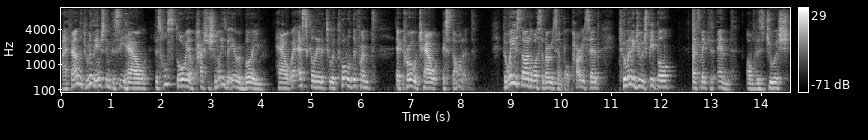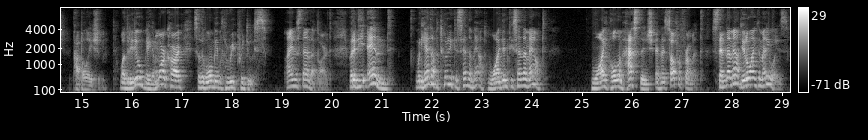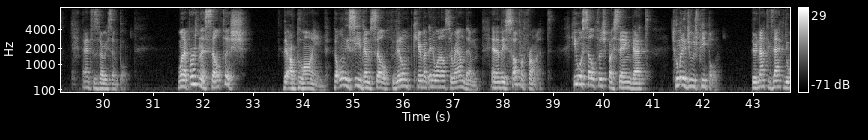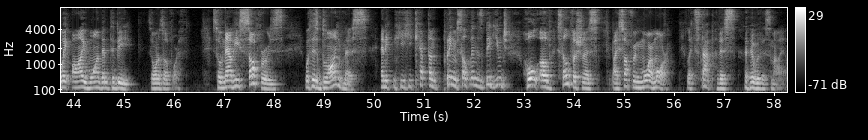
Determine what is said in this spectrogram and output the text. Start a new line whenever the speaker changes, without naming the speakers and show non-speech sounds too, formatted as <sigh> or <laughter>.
I found it really interesting to see how this whole story of Parsha Shemois Ve'er Boy, how it escalated to a total different approach, how it started. The way it started was very simple. Pari said, too many Jewish people, let's make an end of this Jewish population. What did he do? Make them work hard so they won't be able to reproduce. I understand that part. But at the end, when he had the opportunity to send them out, why didn't he send them out? Why hold them hostage and then suffer from it? Send them out. You don't like them anyways. The answer is very simple. When a person is selfish, they are blind. They only see themselves. They don't care about anyone else around them. And then they suffer from it. He was selfish by saying that too many Jewish people, they're not exactly the way I want them to be, so on and so forth. So now he suffers with his blindness, and he, he, he kept on putting himself in this big, huge hole of selfishness by suffering more and more. Let's stop this <laughs> with a smile.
